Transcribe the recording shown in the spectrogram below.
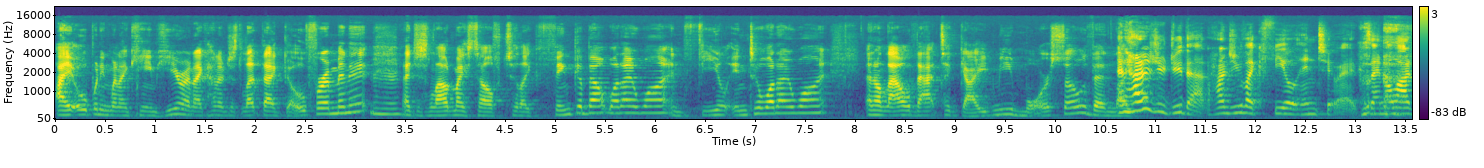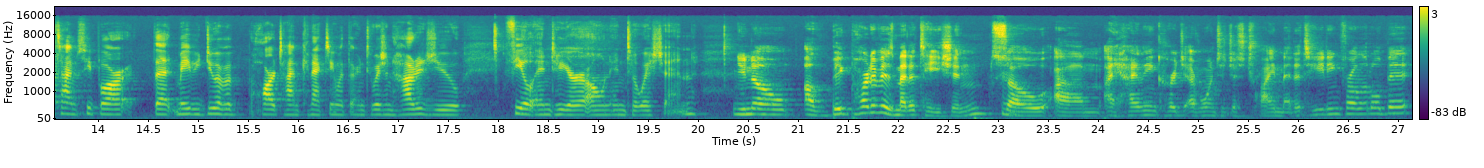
eye opening when I came here, and I kind of just let that go for a minute. Mm-hmm. I just allowed myself to like think about what I want and feel into what I want, and allow that to guide me more so than like. and how did you do that? How did you like feel into it? Because I know a lot of times people are that maybe do have a hard time connecting with their intuition. How did you feel into your own intuition? You know, a big part of it is meditation. So um, I highly encourage everyone to just try meditating for a little bit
